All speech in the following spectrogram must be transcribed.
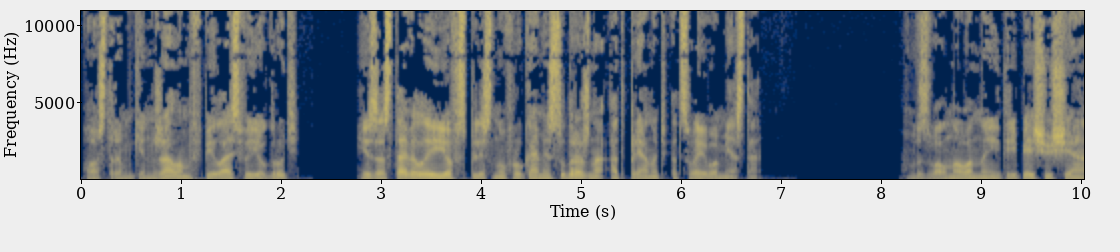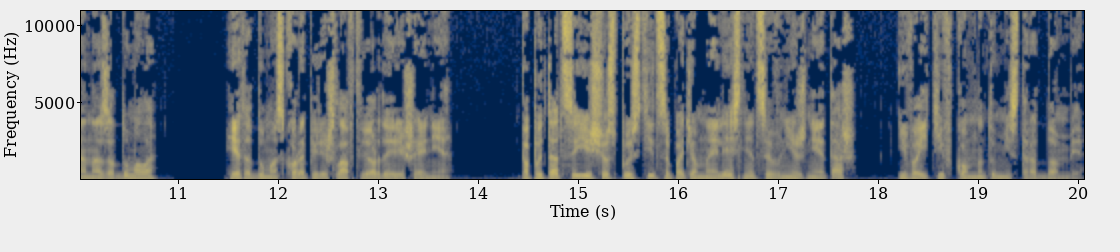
острым кинжалом впилась в ее грудь и заставила ее, всплеснув руками, судорожно отпрянуть от своего места. Взволнованная и трепещущая она задумала, и эта дума скоро перешла в твердое решение, попытаться еще спуститься по темной лестнице в нижний этаж и войти в комнату мистера Домби.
